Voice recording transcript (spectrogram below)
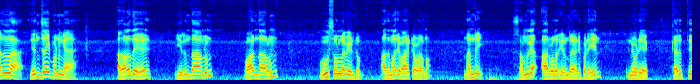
எல்லாம் என்ஜாய் பண்ணுங்க. அதாவது இருந்தாலும் வாழ்ந்தாலும் ஊ சொல்ல வேண்டும். அது மாதிரி வாழ்க்கை வளரணும் நன்றி. சமூக ஆர்வலர் என்ற அடிப்படையில் என்னுடைய கருத்து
